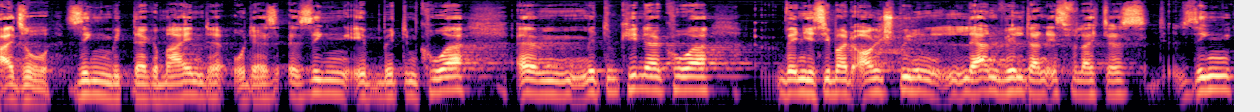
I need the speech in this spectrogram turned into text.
Also singen mit der Gemeinde oder singen eben mit dem Chor, ähm, mit dem Kinderchor. Wenn jetzt jemand Orgel spielen lernen will, dann ist vielleicht das Singen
